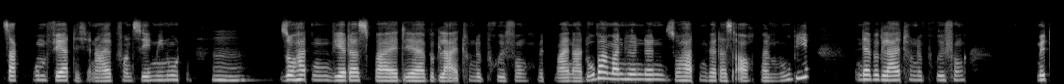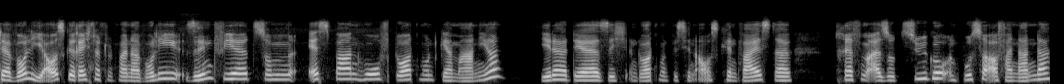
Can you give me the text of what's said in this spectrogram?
zack, bumm, fertig, innerhalb von zehn Minuten. Mhm. So hatten wir das bei der Begleithundeprüfung mit meiner Dobermann-Hündin, so hatten wir das auch beim Nubi in der Begleithundeprüfung mit der Wolli, ausgerechnet mit meiner Wolli, sind wir zum S-Bahnhof Dortmund-Germania. Jeder, der sich in Dortmund ein bisschen auskennt, weiß, da treffen also Züge und Busse aufeinander.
